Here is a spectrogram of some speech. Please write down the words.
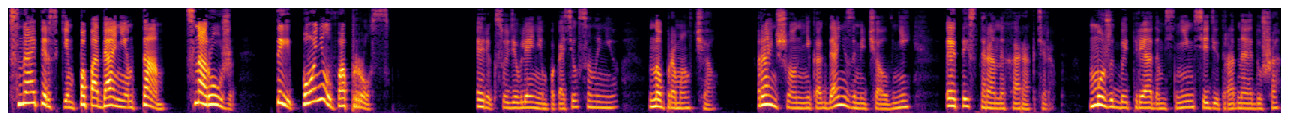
снайперским попаданием там, снаружи? Ты понял вопрос?» Эрик с удивлением покосился на нее, но промолчал. Раньше он никогда не замечал в ней этой стороны характера. Может быть, рядом с ним сидит родная душа?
